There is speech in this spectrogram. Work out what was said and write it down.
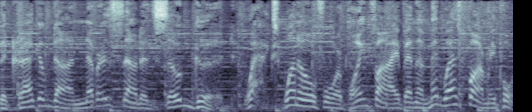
The crack of dawn never sounded so good. Wax 104.5 and the Midwest Farm Report.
